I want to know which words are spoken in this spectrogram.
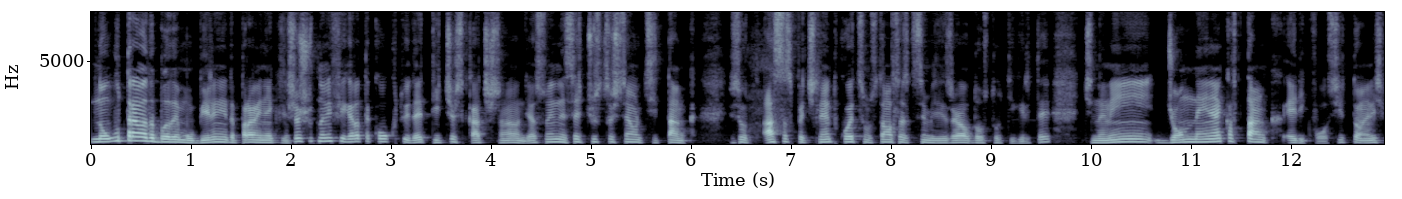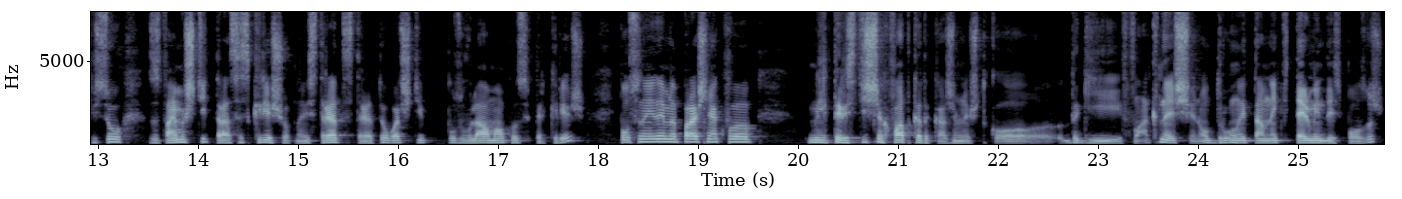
Много трябва да бъде мобилен и да прави някакви неща, защото нали, в играта колкото и да е, тичаш, скачаш наляво надясно и не се чувстваш само, че си танк. Аз с впечатлението, което съм останал след като съм изиграл доста от игрите, че нали, Джон не е някакъв танк, еди какво си. Той, нали, смисъл, затова имаш щит, трябва да се скриеш, защото нали, стреляте, стреляте, обаче ти позволява малко да се прикриеш. После нали, да им направиш някаква милитаристична хватка, да кажем, нещо такова, да ги фланкнеш, едно друго, нали, там някакви термини да използваш,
